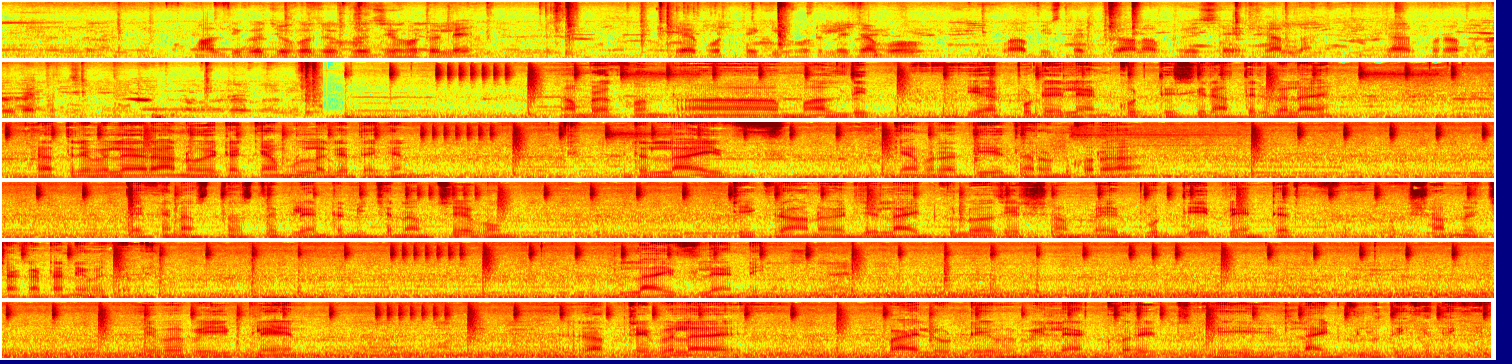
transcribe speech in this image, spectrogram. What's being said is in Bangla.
মালদ্বীপে যোগাযোগ হয়েছে হোটেলে। এয়ারপোর্ট থেকে হোটেলে যাব বা বিস্তারিত আলাপ হয়েছে ইনশাল্লাহ তারপর আপনারা দেখাচ্ছি। আমরা এখন মালদ্বীপ এয়ারপোর্টে ল্যান্ড করতেছি রাতের বেলায়। রাতের বেলায় রানওয়েটা কেমন লাগে দেখেন? এটা লাইভ ক্যামেরা দিয়ে ধারণ করা। দেখেন আস্তে আস্তে প্লেনটা নিচে নামছে এবং ঠিক রানওয়ের যে লাইটগুলো আছে, এর সামনে, এর উপর দিয়ে প্লেনটার সামনের চাকাটা নেমে যাবে। লাইভ ল্যান্ডিং এভাবেই প্লেন রাত্রেবেলায় পাইলট এভাবে ল্যান্ড করে এই লাইটগুলো দেখে দেখে।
